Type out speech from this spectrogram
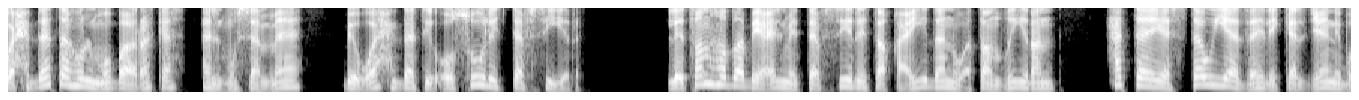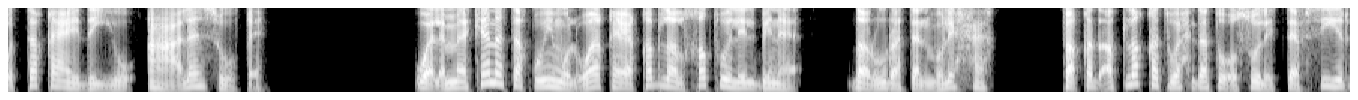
وحدته المباركة المسماة بوحدة أصول التفسير، لتنهض بعلم التفسير تقعيدا وتنظيرا حتى يستوي ذلك الجانب التقعيدي على سوقه. ولما كان تقويم الواقع قبل الخطو للبناء ضرورة ملحة، فقد أطلقت وحدة أصول التفسير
